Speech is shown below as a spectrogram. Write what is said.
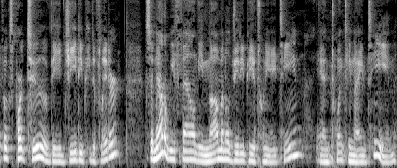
folks, part two of the GDP deflator. So now that we've found the nominal GDP of 2018 and 2019,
